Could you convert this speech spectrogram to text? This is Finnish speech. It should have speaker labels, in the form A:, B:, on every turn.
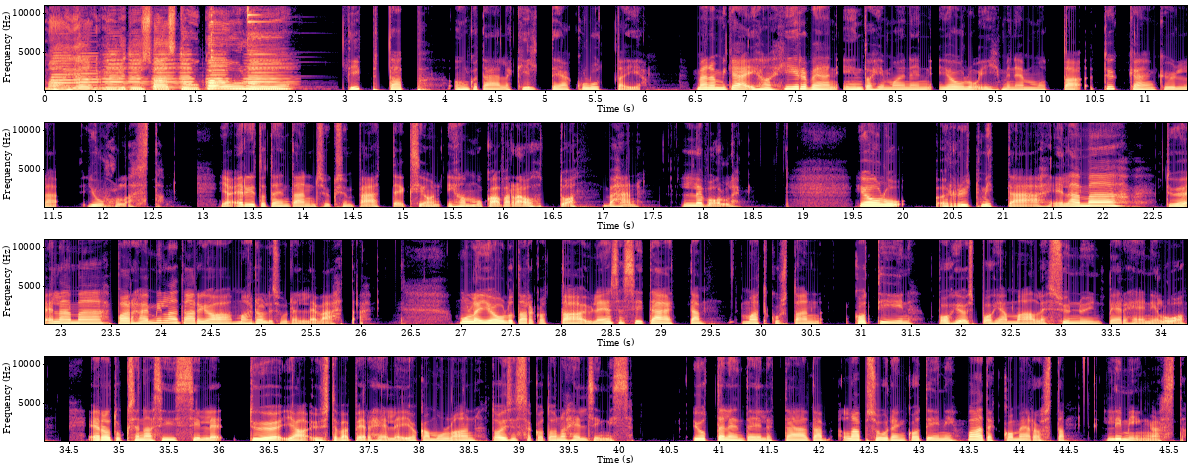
A: Majan yritysvastuukoulu.
B: Tip tap, onko täällä kilttejä kuluttajia? Mä en ole mikään ihan hirveän intohimoinen jouluihminen, mutta tykkään kyllä juhlasta. Ja eritoten tämän syksyn päätteeksi on ihan mukava rauhoittua vähän levolle. Joulu rytmittää elämää, työelämää, parhaimmillaan tarjoaa mahdollisuuden levähtää. Mulle joulu tarkoittaa yleensä sitä, että matkustan kotiin Pohjois-Pohjanmaalle synnyin perheeni luo. Erotuksena siis sille työ- ja ystäväperheelle, joka mulla on toisessa kotona Helsingissä. Juttelen teille täältä lapsuuden kotiini vaatekomerosta Limingasta.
